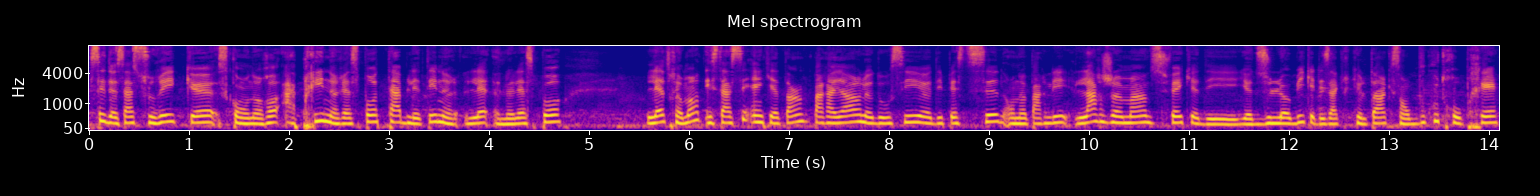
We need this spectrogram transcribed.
c'est de s'assurer que ce qu'on aura appris ne reste pas tabletté, ne, ne laisse pas lettre morte. Et c'est assez inquiétant. Par ailleurs, le dossier euh, des pesticides, on a parlé largement du fait qu'il y a, y du lobby, qu'il y a des agriculteurs qui sont beaucoup trop près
